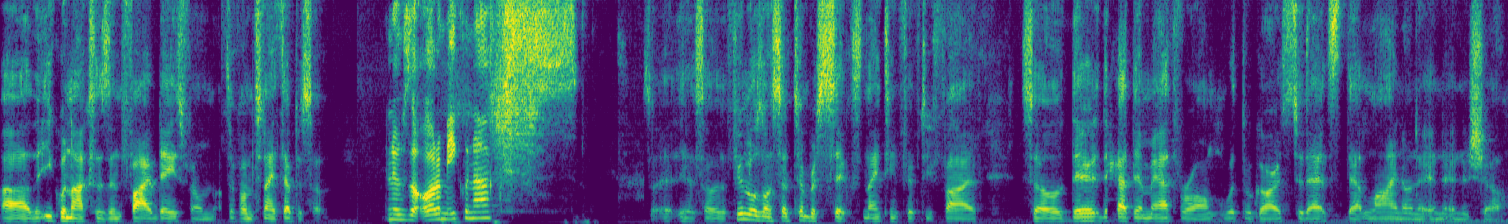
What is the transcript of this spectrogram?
uh, the equinox is in five days from from tonight's episode And it was the autumn equinox. So uh, yeah, so the funeral's on september 6th 1955 so they they got their math wrong with regards to that that line on the, in, the- in the show.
